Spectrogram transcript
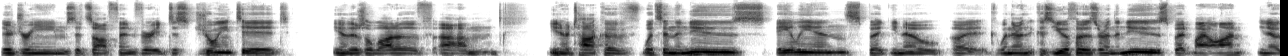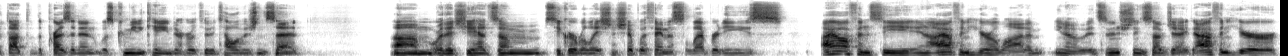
their dreams. It's often very disjointed. You know, there's a lot of um, you know talk of what's in the news aliens but you know uh, when they're in because ufos are in the news but my aunt you know thought that the president was communicating to her through the television set um, or that she had some secret relationship with famous celebrities i often see and i often hear a lot of you know it's an interesting subject i often hear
